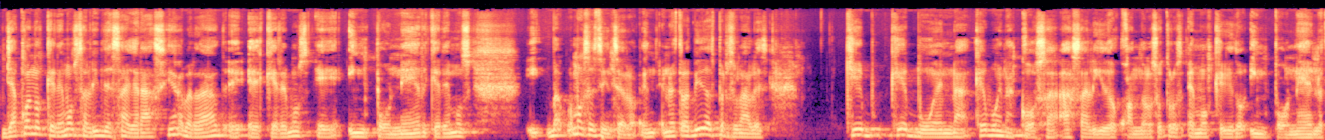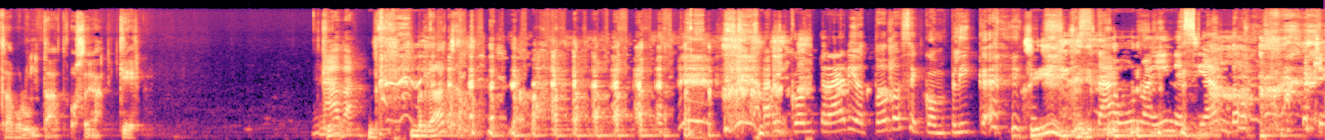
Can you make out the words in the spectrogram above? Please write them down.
Ya cuando queremos salir de esa gracia, ¿verdad? Eh, eh, queremos eh, imponer, queremos... Y vamos a ser sinceros, en nuestras vidas personales Qué, buena, qué buena cosa ha salido cuando nosotros hemos querido imponer nuestra voluntad. O sea, ¿qué? Nada. ¿Verdad? Al contrario, todo se complica. Sí. Está uno ahí neciando que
